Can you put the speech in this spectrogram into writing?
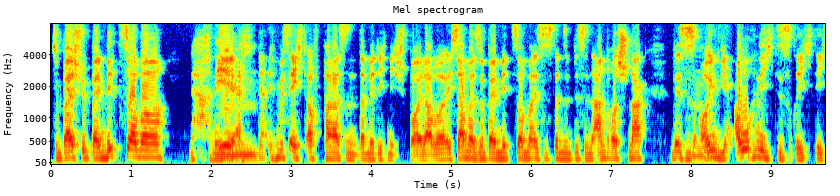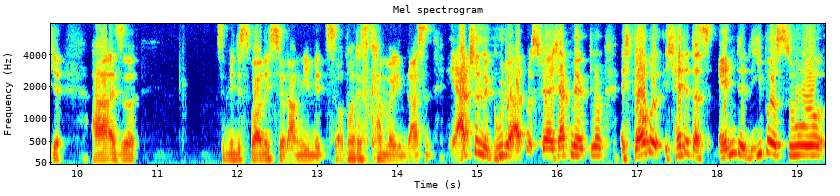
zum Beispiel bei Midsommer, ach nee, Mhm. ich, ich muss echt aufpassen, damit ich nicht spoilere, aber ich sag mal so, bei Midsommer ist es dann so ein bisschen ein anderer Schnack und es ist Mhm. irgendwie auch nicht das Richtige. Ja, also zumindest war nicht so lang wie Midsommer, das kann man ihm lassen. Er hat schon eine gute Atmosphäre. Ich habe mir, glaub, ich glaube, ich hätte das Ende lieber so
